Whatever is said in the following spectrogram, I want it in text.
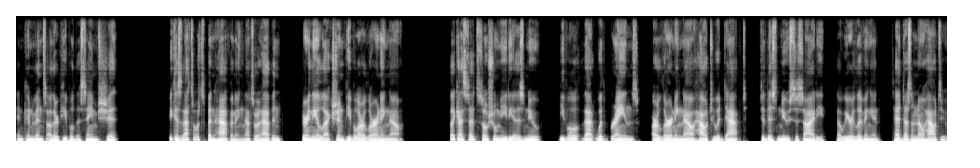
and convince other people the same shit? Because that's what's been happening. That's what happened during the election. People are learning now. Like I said, social media is new. People that with brains are learning now how to adapt to this new society that we are living in. Ted doesn't know how to.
